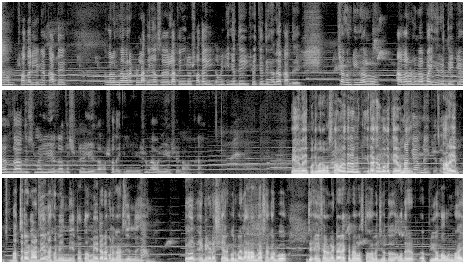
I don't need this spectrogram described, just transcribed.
যখন সদাই লেগে কাঁদে ধরেন যে আমার একটা লাতিন আছে লাতিন সদাই আমি কিনে দেই সেটা দেখালে কাঁদে তখন কি করব আবার গা বাইরে দেই যা দিস মাই লিয়ে যাও দশ টাকা লিয়ে যাব সদাই কিনে নিয়ে এসো আবার লিয়ে এসে খায় এই হলো এই পরিবারের অবস্থা মানে এদের দেখার মতো কেউ নাই। আর এই বাচ্চাটার গার্জিয়ান এখন এই মেয়েটা তাও মেয়েটারও কোনো গার্জিয়ান নাই। এখন। এই ভিডিওটা শেয়ার করবেন আর আমরা আশা করব যে এই ফ্যামিলিটার একটা ব্যবস্থা হবে, যেহেতু আমাদের প্রিয় মামুন ভাই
